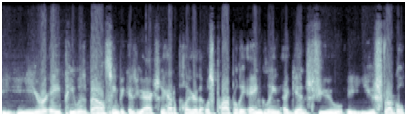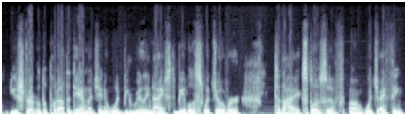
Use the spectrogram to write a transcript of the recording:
your AP was bouncing because you actually had a player that was properly angling against you, you struggled. You struggled to put out the damage, and it would be really nice to be able to switch over to the high explosive, uh, which I think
